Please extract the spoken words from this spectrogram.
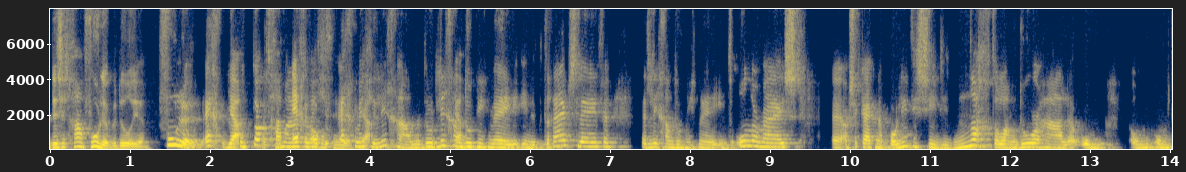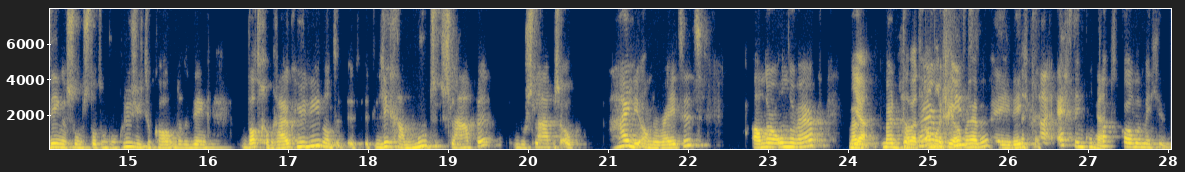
dus het gaan voelen bedoel je? Voelen, echt ja, contact het gaat maken echt met, je, echt met je lichaam. Het lichaam doet niet mee in het bedrijfsleven. Het lichaam doet niet mee in het onderwijs. Uh, als je kijkt naar politici die nachtenlang doorhalen om, om, om dingen soms tot een conclusie te komen. Dat ik denk, wat gebruiken jullie? Want het, het lichaam moet slapen. Slaap is ook highly underrated. Ander onderwerp. Maar, ja, maar het allemaal keer over hebben? Mee, weet je, ga echt in contact komen met je.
